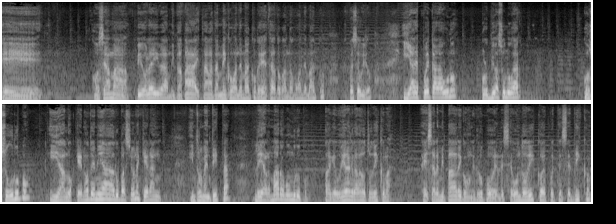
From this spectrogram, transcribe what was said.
eh, ¿cómo se llama? Pío Leiva, mi papá estaba también con Juan de Marco, que ya estaba tocando con Juan de Marco, después se olvidó. Y ya después cada uno volvió a su lugar con su grupo y a los que no tenían agrupaciones, que eran instrumentistas, le armaron un grupo para que pudieran grabar otro disco más. Ahí sale mi padre con el grupo del segundo disco, después tercer disco,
